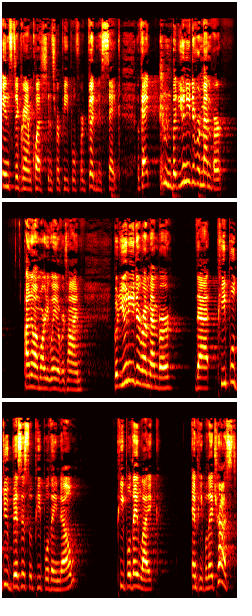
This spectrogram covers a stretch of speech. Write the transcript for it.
Instagram questions for people, for goodness sake. Okay? but you need to remember, I know I'm already way over time, but you need to remember that people do business with people they know people they like, and people they trust.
